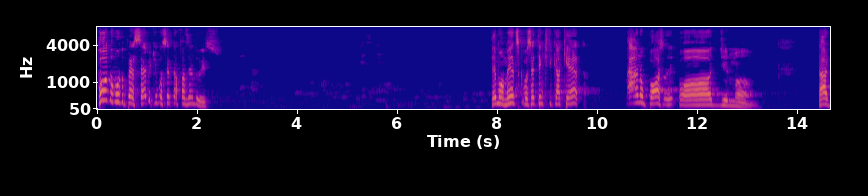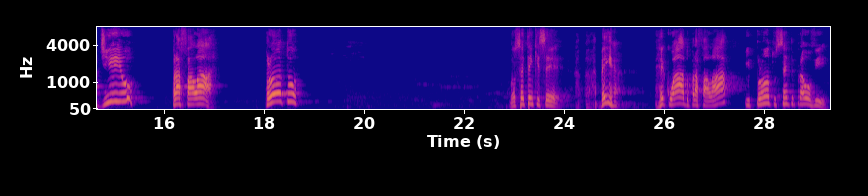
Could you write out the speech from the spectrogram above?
todo mundo percebe que você está fazendo isso. Tem momentos que você tem que ficar quieto. Ah, não posso. Pode, irmão. Tardio para falar. Pronto. Você tem que ser bem recuado para falar e pronto sempre para ouvir.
